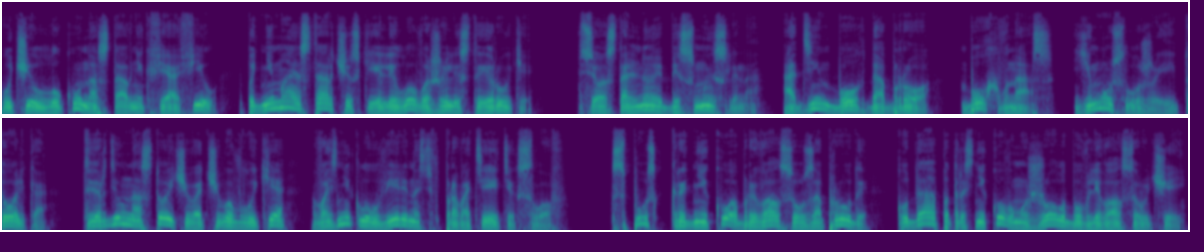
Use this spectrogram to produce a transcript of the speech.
учил Луку наставник Феофил, поднимая старческие лилово-жилистые руки. Все остальное бессмысленно. Один Бог — добро, Бог в нас, Ему служи и только. Твердил настойчиво, отчего в Луке возникла уверенность в правоте этих слов. Спуск к роднику обрывался у запруды, куда по тростниковому желобу вливался ручей.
